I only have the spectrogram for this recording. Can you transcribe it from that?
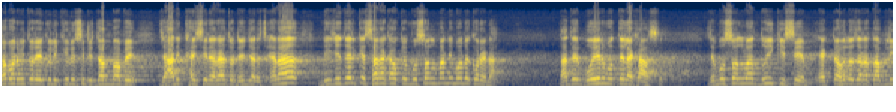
সবার ভিতরে এগুলি কিউরিসিটি জন্মাবে যে আরিক খাইসির এরা এত ডেঞ্জারাস এরা নিজেদেরকে সারা কাউকে মুসলমানই মনে করে না। তাদের বইয়ের মধ্যে লেখা আছে যে মুসলমান দুই কিসেম, একটা হলো যারা তাবলিক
